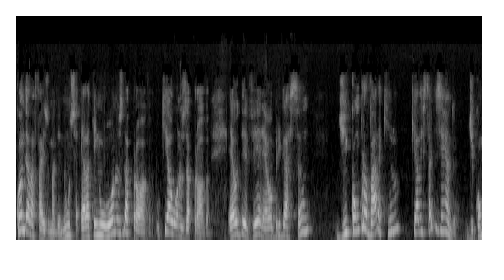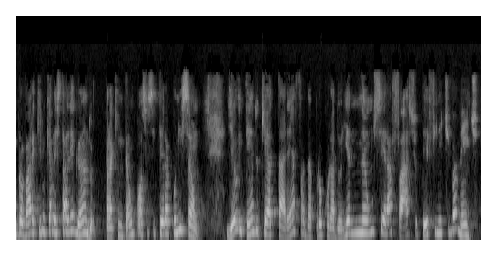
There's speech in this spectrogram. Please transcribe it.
quando ela faz uma denúncia, ela tem o ônus da prova. O que é o ônus da prova? É o dever, é a obrigação de comprovar aquilo que ela está dizendo, de comprovar aquilo que ela está alegando, para que então possa se ter a punição. E eu entendo que a tarefa da procuradoria não será fácil definitivamente,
